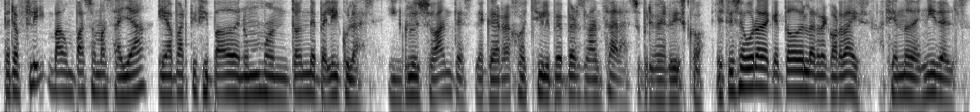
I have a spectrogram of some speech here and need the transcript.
Pero Flea va un paso más allá y ha participado en un montón de películas, incluso antes de que Red Hot Chili Peppers lanzara su primer disco. Estoy seguro de que todos le recordáis haciendo de Needles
